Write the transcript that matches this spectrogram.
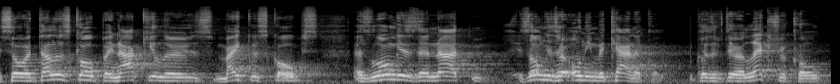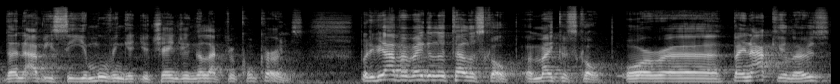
So a telescope, binoculars, microscopes, as long as they're not, as long as they're only mechanical. Because if they're electrical, then obviously you're moving it, you're changing electrical currents. But if you have a regular telescope, a microscope, or uh, binoculars,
